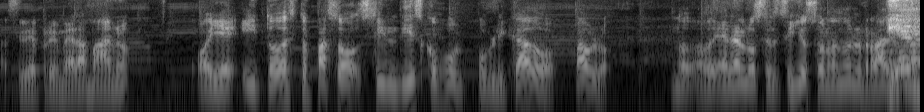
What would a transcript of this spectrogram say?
así de primera mano. Oye, y todo esto pasó sin disco pu- publicado, Pablo. No, eran los sencillos sonando en el radio. Nada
